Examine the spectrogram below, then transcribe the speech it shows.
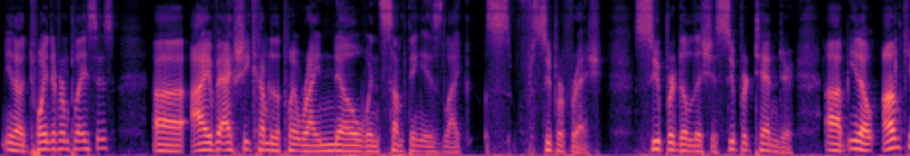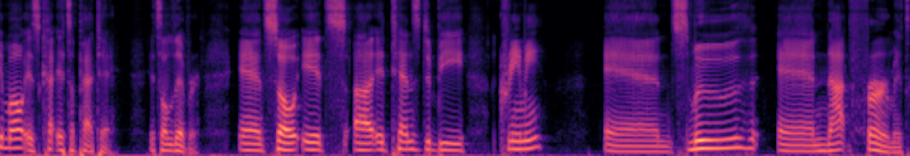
you know, 20 different places. Uh, I've actually come to the point where I know when something is like super fresh, super delicious, super tender. Um, you know, ankimo is it's a pate, it's a liver, and so it's uh, it tends to be creamy and smooth and not firm. It's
